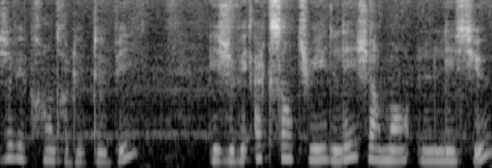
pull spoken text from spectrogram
je vais prendre le 2B et je vais accentuer légèrement les yeux.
